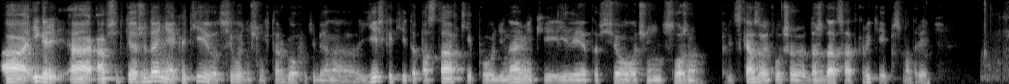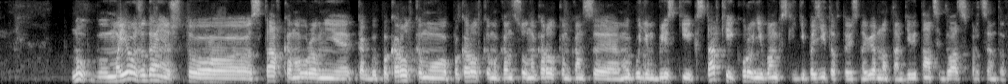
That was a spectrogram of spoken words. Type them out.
А, Игорь, а, а все-таки ожидания какие вот сегодняшних торгов у тебя? На, есть какие-то поставки по динамике или это все очень сложно предсказывать? Лучше дождаться открытия и посмотреть. Ну, мое ожидание, что ставка на уровне, как бы по короткому, по короткому концу, на коротком конце мы будем близки к ставке и к уровню банковских депозитов, то есть, наверное, там 19-20%.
